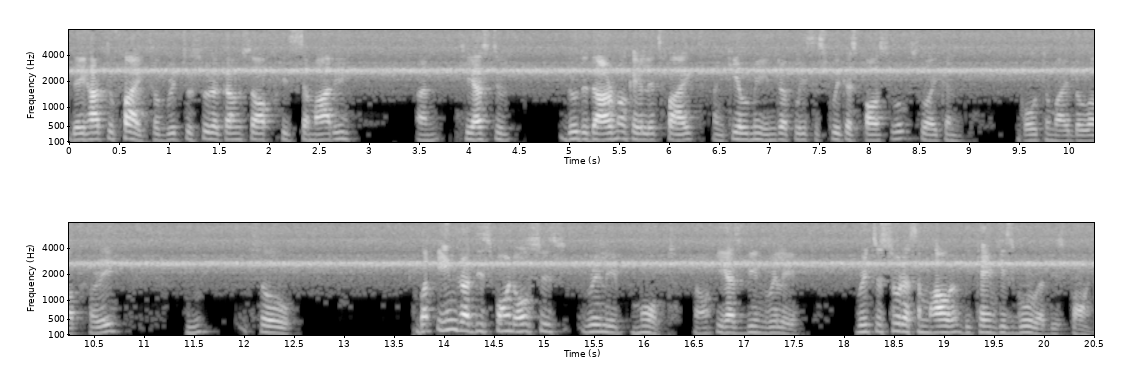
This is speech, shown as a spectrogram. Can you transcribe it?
they had to fight. So Vritrasura comes off his samadhi and he has to do the dharma. Okay, let's fight and kill me, Indra, please, as quick as possible so I can go to my beloved Hari. Hmm? So, but Indra at this point also is really moved. No? He has been really. Vritrasura somehow became his guru at this point,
